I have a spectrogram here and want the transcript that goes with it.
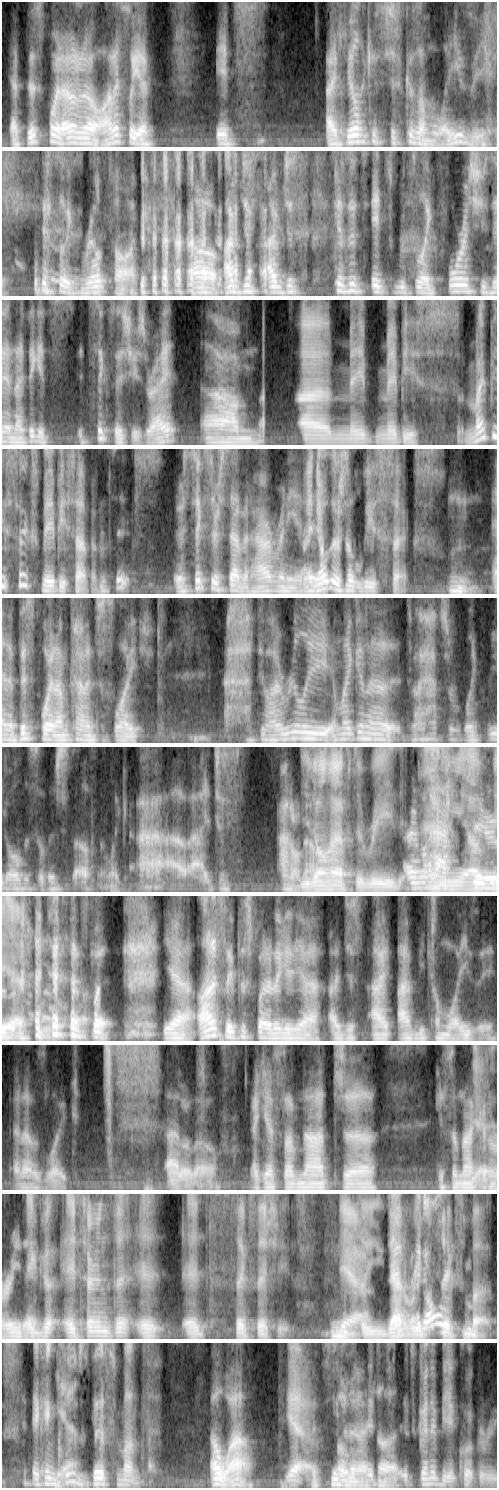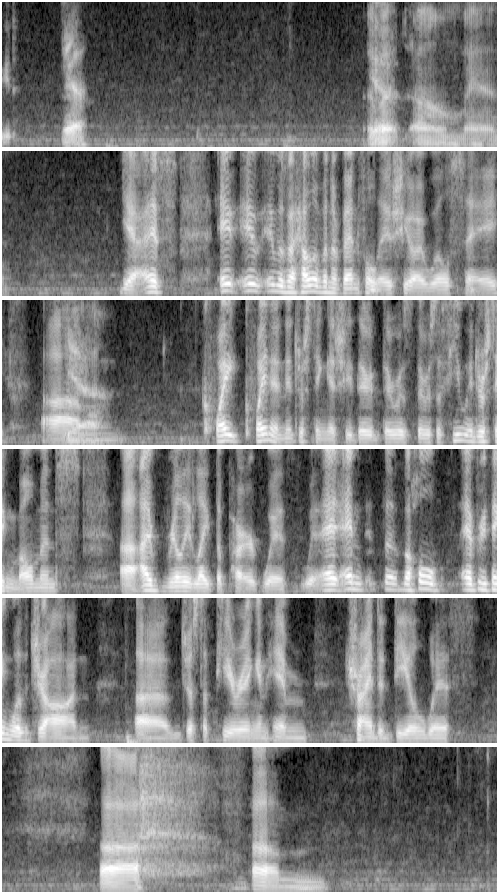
at this point, I don't know. Honestly, I, it's I feel like it's just because I'm lazy. like real talk. Uh, I'm just I'm just because it's it's it's like four issues in. I think it's it's six issues, right? Um, uh, maybe maybe might be six, maybe seven. six or six or seven, however many it is. I know there's at least six. Mm. And at this point, I'm kind of just like, ah, do I really? Am I gonna? Do I have to like read all this other stuff? I'm like, ah, I just, I don't know. You don't have to read I don't have any of to. stuff. but yeah, honestly, at this point, I think yeah, I just I I've become lazy, and I was like, I don't know. I guess I'm not. uh I guess I'm not Yeah, gonna read it. it. It turns it, it it's six issues, Mm. Yeah. so you got to It- it read all- six books. It concludes this month. Oh wow. Yeah, It's so sooner than I it's it's going to be a quick read. Yeah. Yeah. But oh man, Yeah, it's it, it, it was a hell of an eventful issue, I will say. Um, Yeah. Quite quite an interesting issue. There there was there was a few interesting moments. Uh, I really liked the part with, with and, and the the whole everything with Jon, uh, just appearing and him trying to deal with, uh, um,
